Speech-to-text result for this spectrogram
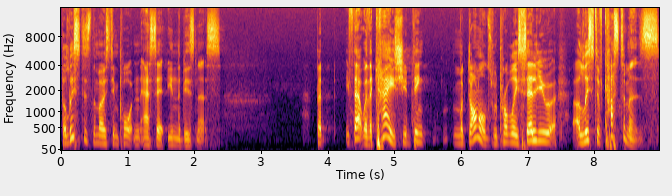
The list is the most important asset in the business. But if that were the case, you'd think McDonald's would probably sell you a list of customers,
